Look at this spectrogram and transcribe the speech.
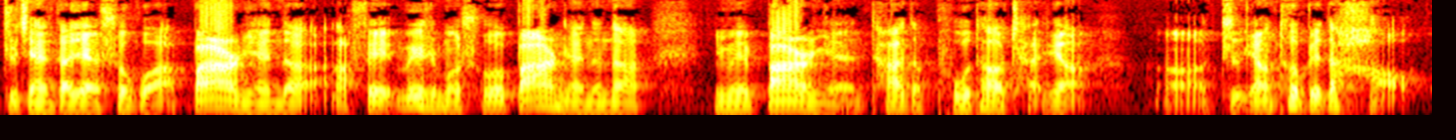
之前大家也说过啊，八二年的拉菲为什么说八二年的呢？因为八二年它的葡萄产量呃质量特别的好，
